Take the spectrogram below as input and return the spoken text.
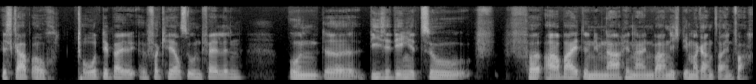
Es gab auch Tote bei Verkehrsunfällen. Und äh, diese Dinge zu verarbeiten im Nachhinein war nicht immer ganz einfach.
